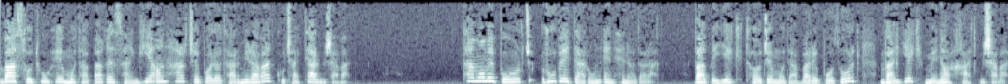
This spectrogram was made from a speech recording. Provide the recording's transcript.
و سطوح مطبق سنگی آن هرچه بالاتر می رود کوچکتر می شود تمام برج رو به درون انحنا دارد. و به یک تاج مدور بزرگ و یک منار ختم می شود.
